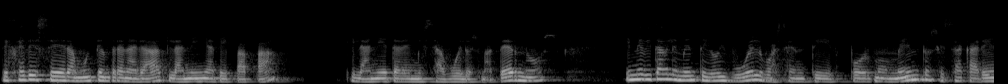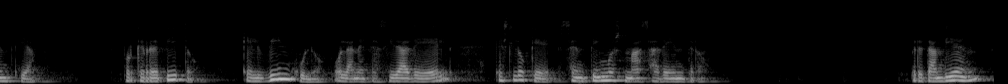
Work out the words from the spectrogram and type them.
Dejé de ser a muy temprana edad la niña de papá y la nieta de mis abuelos maternos. Inevitablemente hoy vuelvo a sentir por momentos esa carencia porque repito, el vínculo o la necesidad de él es lo que sentimos más adentro. Pero también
